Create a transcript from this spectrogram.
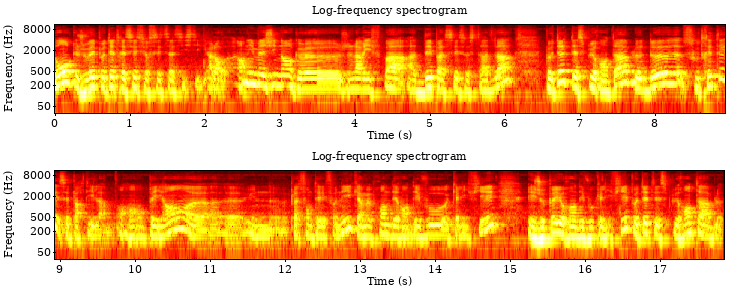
Donc, je vais peut-être essayer sur ces statistiques. Alors, en imaginant que je n'arrive pas à dépasser ce stade-là, peut-être est-ce plus rentable de sous-traiter ces parties-là en payant euh, une plateforme téléphonique à me prendre des rendez-vous qualifiés et je paye au rendez-vous qualifié, peut-être est-ce plus rentable.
